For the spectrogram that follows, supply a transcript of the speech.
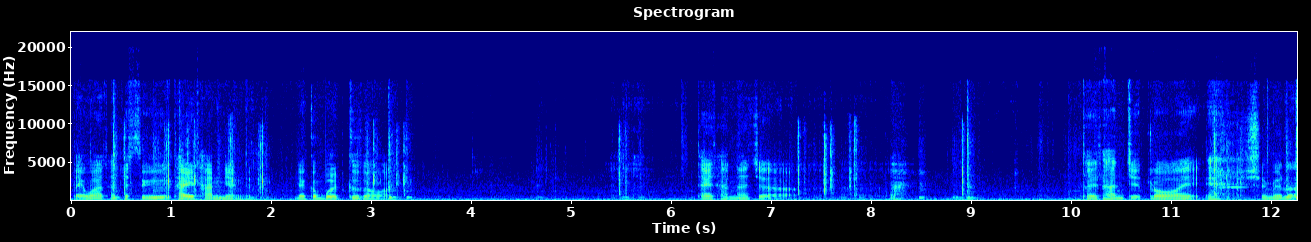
แต่ว่าถ้าจะซื้อไททันเนี่ย เดี๋ยวกับเบิร์ดคือเขาอะ ไททันน่าจะ ไททันเจ็ดร้อยใช่ไหมล่ะ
